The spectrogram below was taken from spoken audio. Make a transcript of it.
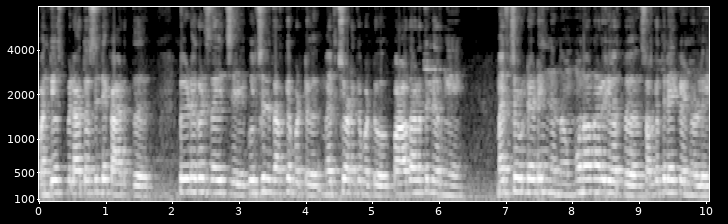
പന്തിയോസ് പിലാത്തോസിന്റെ കാലത്ത് പീഡകൾ സഹിച്ച് കുരിശിൽ തറക്കപ്പെട്ട് മരിച്ചു അടക്കപ്പെട്ടു പാതാളത്തിൽ ഇറങ്ങി മരിച്ചവരുടെ ഇടയിൽ നിന്നും മൂന്നാം നാൾ ഉയർത്ത് സ്വർഗത്തിലേക്ക് എഴുന്നള്ളി.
